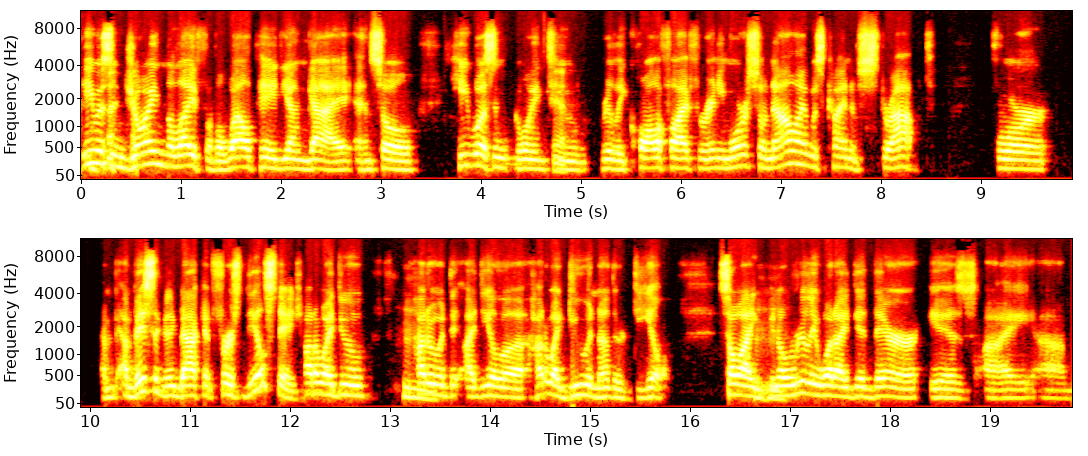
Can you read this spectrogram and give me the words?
he was enjoying the life of a well-paid young guy, and so he wasn't going to yeah. really qualify for any more. So now I was kind of strapped for. I'm, I'm basically back at first deal stage. How do I do? Mm-hmm. How do I deal? Uh, how do I do another deal? So I, mm-hmm. you know, really what I did there is I um,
